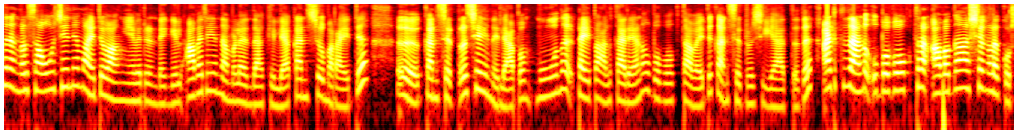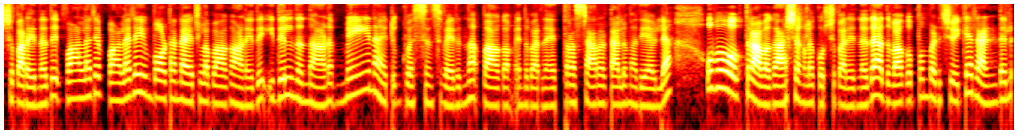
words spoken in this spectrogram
സാധനങ്ങൾ സൗജന്യമായിട്ട് വാങ്ങിയവരുണ്ടെങ്കിൽ അവരെ നമ്മൾ എന്താക്കില്ല കൺസ്യൂമറായിട്ട് കൺസിഡർ ചെയ്യുന്നില്ല. അപ്പം മൂന്ന് ടൈപ്പ് ആൾക്കാരെയാണ് ഉപഭോക്താവായിട്ട് കൺസിഡർ ചെയ്യാത്തത്. അടുത്തതാണ് ഉപഭോക്തൃ അവകാശങ്ങളെ കുറിച്ച് പറയുന്നത്. വളരെ വളരെ ഇമ്പോർട്ടന്റ് ആയിട്ടുള്ള ഭാഗമാണ് ഭാഗമാണിത് ഇതിൽ നിന്നാണ് മെയിൻ ആയിട്ടും ക്വസ്റ്റ്യൻസ് വരുന്ന ഭാഗം എന്ന് പറയുന്നത്. എത്ര സ്റ്റാർ ഇട്ടാലും മതിയാവില്ല. ഉപഭോക്തൃ അവകാശങ്ങളെ കുറിച്ച് പറയുന്നത്. അത് വകുപ്പും പഠിച്ചു വയ്ക്കുക. രണ്ടിൽ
